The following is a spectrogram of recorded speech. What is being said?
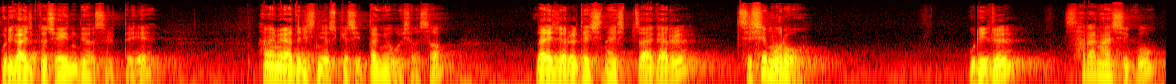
우리가 아직도 죄인 되었을 때에 하나님의 아들이신 예수께서 이 땅에 오셔서 나의 죄를 대신하여 십자가를 지심으로 우리를 사랑하시고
